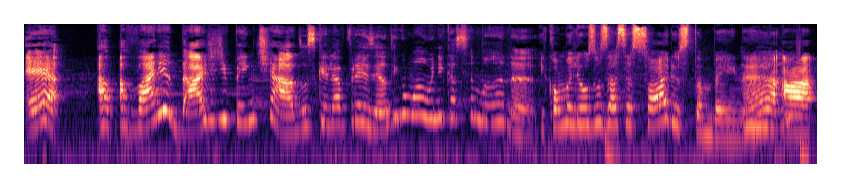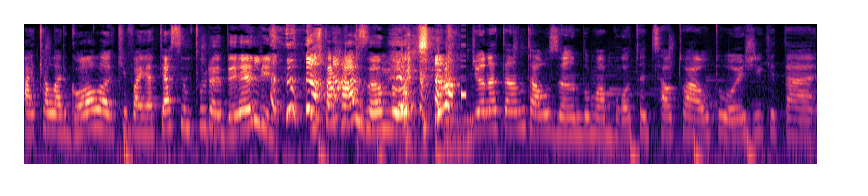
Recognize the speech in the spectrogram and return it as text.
é a, a, variedade de penteados que ele apresenta em uma única semana. E como ele usa os acessórios também, né? Uhum. A, aquela argola que vai até a cintura dele está arrasando hoje. Jonathan tá usando uma bota de salto alto hoje que tá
